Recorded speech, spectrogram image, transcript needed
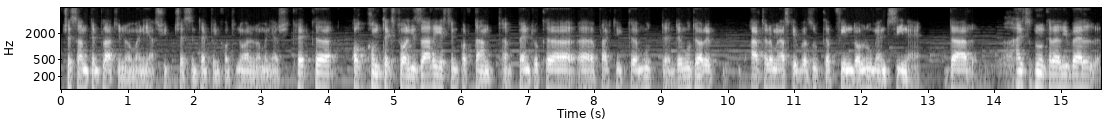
ce s-a întâmplat în România și ce se întâmplă în continuare în România. Și cred că o contextualizare este importantă, pentru că, uh, practic, de multe ori arta românească e văzut ca fiind o lume în sine, dar hai să spunem că la nivel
